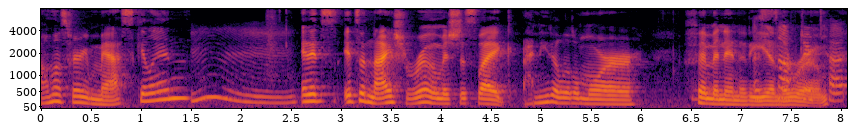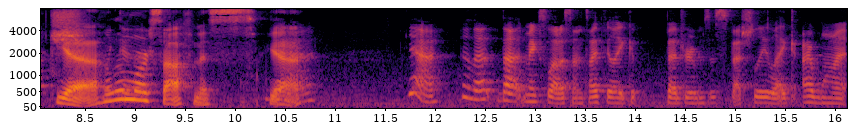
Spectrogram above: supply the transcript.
almost very masculine Mm. and it's it's a nice room. It's just like I need a little more femininity A in the room. touch, yeah, a little a- more softness. Yeah. Yeah. No, that that makes a lot of sense. I feel like bedrooms especially like I want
